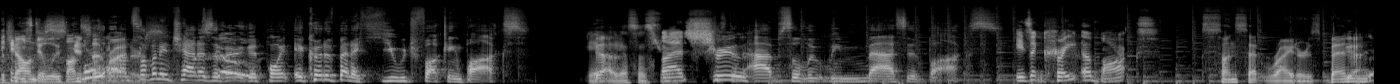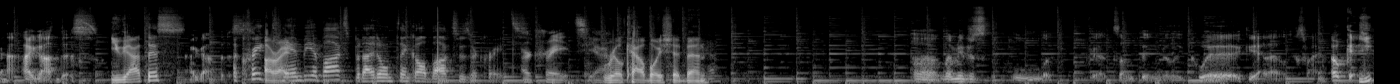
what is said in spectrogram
The And challenge is Sunset Hold on, Riders. someone in chat has a very good point. It could have been a huge fucking box. yeah, I guess that's true. That's Just true. an absolutely massive box. Is a crate a box? Sunset Riders. Ben, Yeah, yeah, I got this. you got this? I got this. A crate All right. can be a box, but I don't think all boxes are crates. Are crates, yeah. Real cowboy shit, Ben. Uh, let me just look at something really quick. Yeah, that looks fine. Okay. Ye-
